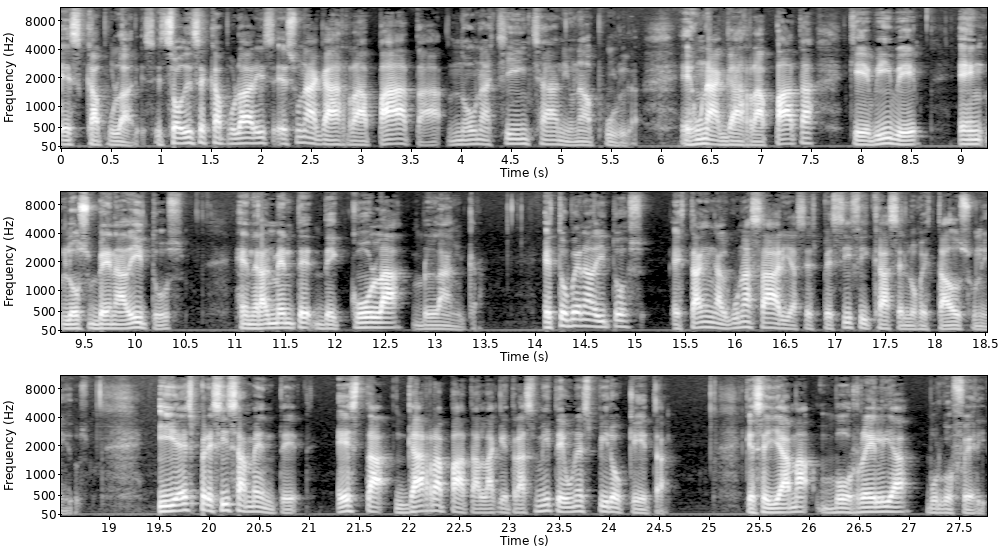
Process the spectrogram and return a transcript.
escapularis. Ixodis escapularis es una garrapata, no una chincha ni una pulga. Es una garrapata que vive en los venaditos, generalmente de cola blanca. Estos venaditos están en algunas áreas específicas en los Estados Unidos. Y es precisamente esta garrapata la que transmite una espiroqueta que se llama Borrelia burgoferi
